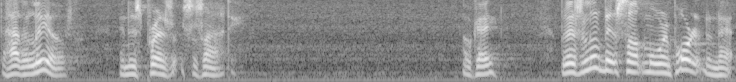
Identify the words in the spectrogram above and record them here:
To How to live in this present society. Okay? But there's a little bit something more important than that.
